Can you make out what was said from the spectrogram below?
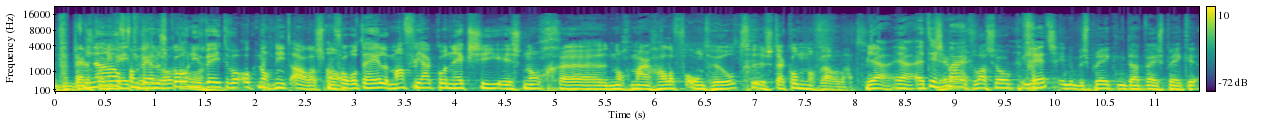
van Berlusconi nou, weten van we Berlusconi weten we ook nog niet alles. Bijvoorbeeld de hele maffia-connectie is nog, uh, nog maar half onthuld. Dus daar komt nog wel wat. Ja, ja het is Nee, maar... maar ik las ook in, in een bespreking dat wij spreken...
